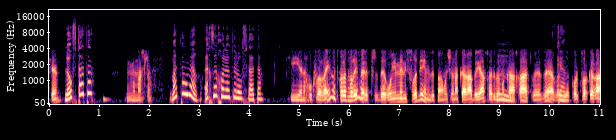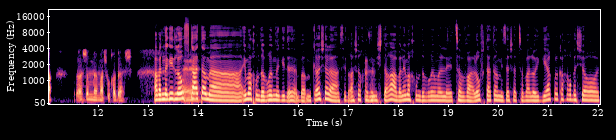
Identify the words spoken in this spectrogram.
כן. לא הופתעת? ממש לא. מה אתה אומר? איך זה יכול להיות שלא הופתעת? כי אנחנו כבר ראינו את כל הדברים האלה, פשוט באירועים נפרדים. זה פעם ראשונה קרה ביחד mm. במכה אחת וזה, אבל כן. הכל כבר קרה. לא היה שם משהו חדש. אבל נגיד לא אה, הופתעת מה... אם אנחנו מדברים, נגיד, אה, במקרה של הסדרה שלך זה משטרה, אבל אם אנחנו מדברים על אה, צבא, לא הופתעת מזה שהצבא לא הגיע כל כך הרבה שעות?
